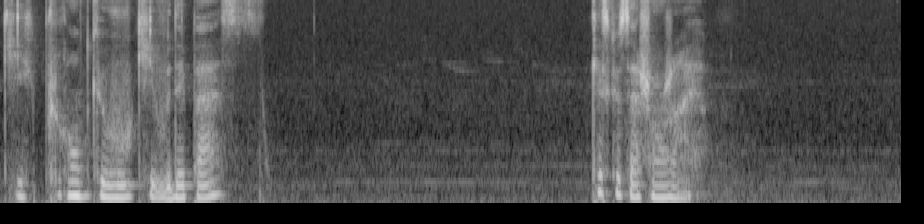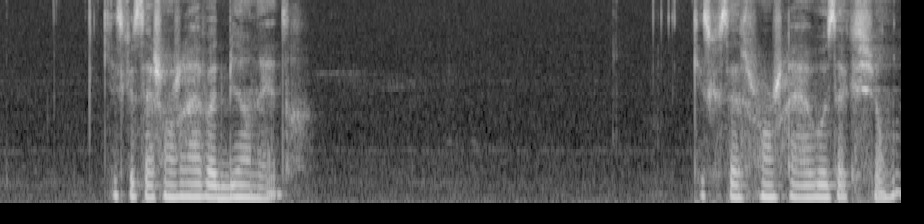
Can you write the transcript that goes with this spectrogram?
qui est plus grande que vous, qui vous dépasse, qu'est-ce que ça changerait? Qu'est-ce que ça changerait à votre bien-être? Qu'est-ce que ça changerait à vos actions?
